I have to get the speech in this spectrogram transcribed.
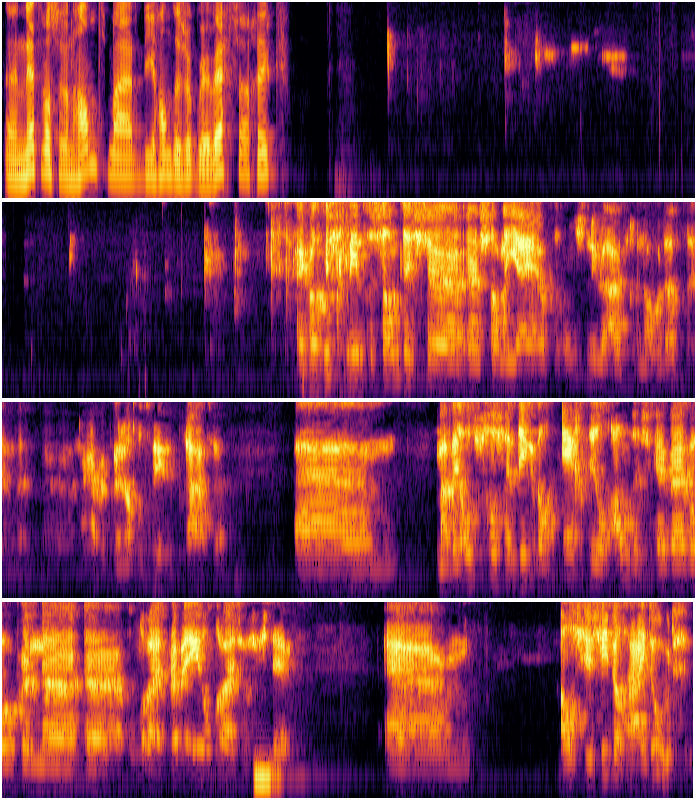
Eh, net was er een hand, maar die hand is ook weer weg, zag ik. Kijk, wat misschien interessant is, eh, Sanne, jij hebt ons nu uitgenodigd. En, eh, nou ja, we kunnen nog wel twee uur praten. Ehm, maar bij ons school zijn dingen wel echt heel anders. Kijk, we hebben ook een onderwijs, we hebben één onderwijsassistent. Ehm, als je ziet wat hij doet,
